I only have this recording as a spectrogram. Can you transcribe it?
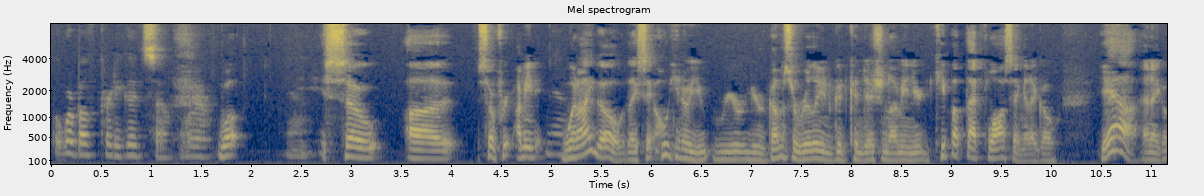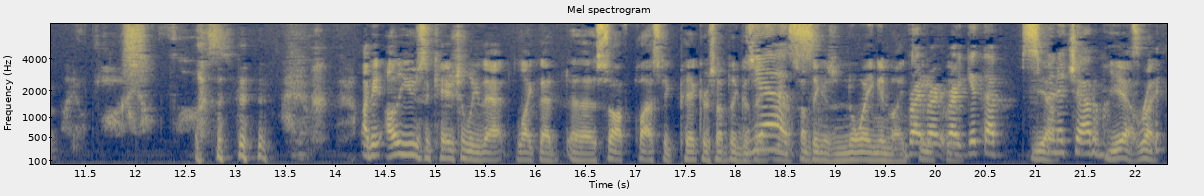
but we're both pretty good, so we're Well, so uh, so for I mean, when I go, they say, "Oh, you know, you, your your gums are really in good condition. I mean, you keep up that flossing." And I go, "Yeah," and I go, "I don't floss." I don't floss. I mean, I'll use occasionally that like that uh, soft plastic pick or something because Yes. something is annoying in my right, teeth. right, right. Right. Get that spinach out of my Yeah, right,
